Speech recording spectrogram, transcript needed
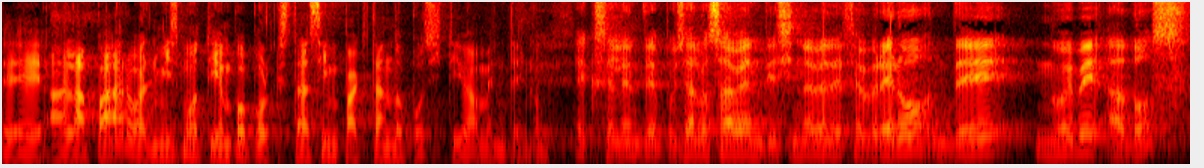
eh, a la par o al mismo tiempo porque estás impactando positivamente, ¿no? Excelente, pues ya lo saben, 19 de febrero de 9 a 2.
